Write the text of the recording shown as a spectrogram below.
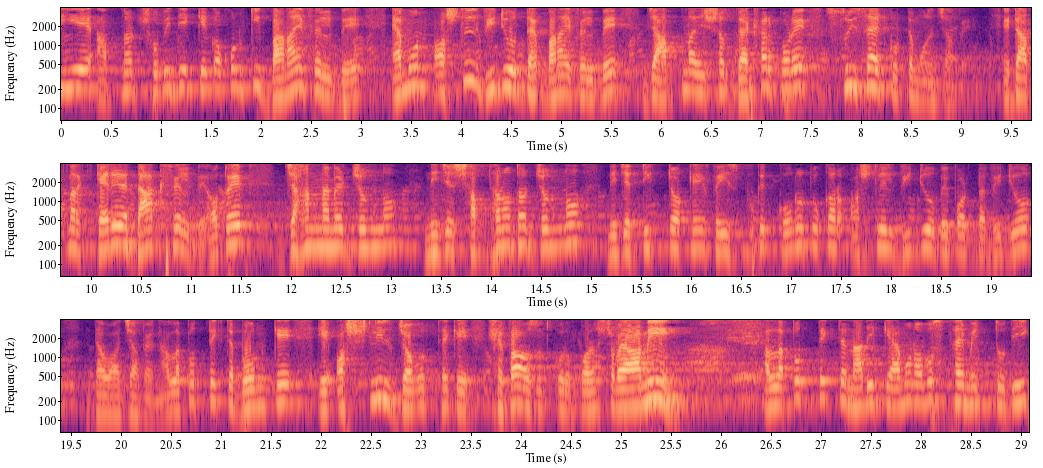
দিয়ে আপনার ছবি দিয়ে কে কখন কি বানায় ফেলবে, এমন অশ্লীল ভিডিও বানায় ফেলবে, যে আপনার এসব দেখার পরে সুইসাইড করতে মনে যাবে এটা আপনার ক্যারিয়ারে দাগ ফেলবে। অতএব জাহান্নামের জন্য, নিজের সাবধানতার জন্য, নিজের টিকটকে ফেসবুকে কোনো প্রকার অশ্লীল ভিডিও বেপর্দা ভিডিও দেওয়া যাবে না। আল্লাহ প্রত্যেকটা বোনকে এই অশ্লীল জগৎ থেকে হেফাজত করুক। পরেন সবাই, আমিন। আল্লাহ প্রত্যেকটা নারীকে এমন অবস্থায় মৃত্যু দিক,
